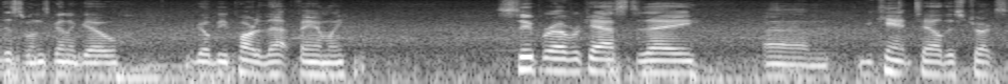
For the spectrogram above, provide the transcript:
This one's gonna go go be part of that family. Super overcast today. Um, you can't tell this truck's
